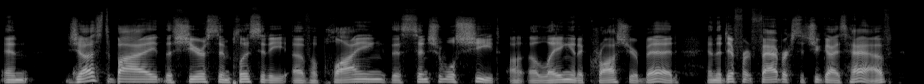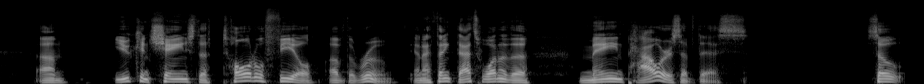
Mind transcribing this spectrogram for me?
And just by the sheer simplicity of applying this sensual sheet, uh, uh, laying it across your bed, and the different fabrics that you guys have, um, you can change the total feel of the room. And I think that's one of the main powers of this. So,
